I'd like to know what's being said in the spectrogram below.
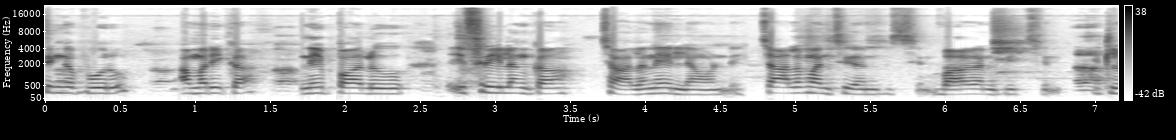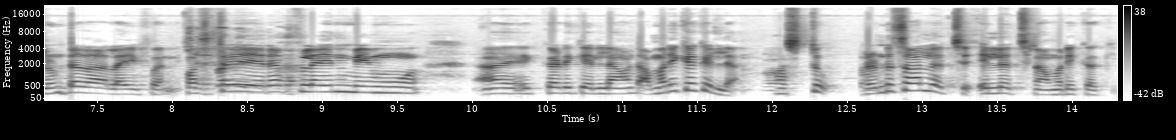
సింగపూరు అమెరికా నేపాల్ శ్రీలంక చాలానే వెళ్ళామండి. చాలా మంచిగా అనిపించింది బాగా అనిపించింది. ఇట్లా ఉంటుంది ఆ లైఫ్ అని. ఫస్ట్ ఏరోప్లైన్ మేము ఎక్కడికి వెళ్ళామంటే అమెరికాకి వెళ్ళాం. ఫస్ట్ రెండు సార్లు వచ్చి వెళ్ళొచ్చిన అమెరికాకి.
